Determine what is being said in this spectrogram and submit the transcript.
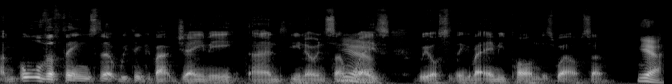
Um, all the things that we think about Jamie, and you know, in some Yeah. ways, we also think about Amy Pond as well. So Yeah.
